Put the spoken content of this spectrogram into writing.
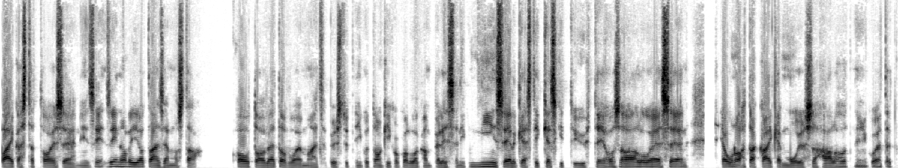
paikasta toiseen, niin si- siinä oli jotain semmoista outoa vetovoimaa, että sä pystyt niin tonkin koko luokan pelissä niin, niin selkeästi keskittyä yhteen osa-alueeseen ja unohtaa kaiken muu, jos sä haluat. Niin kuin, että, että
